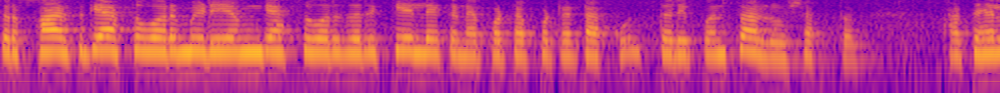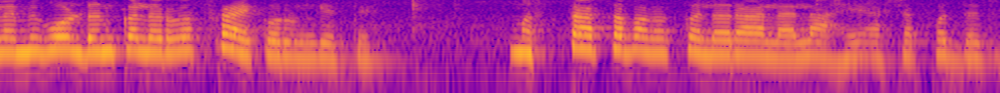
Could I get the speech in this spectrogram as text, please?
तर फास्ट गॅसवर मिडियम गॅसवर जरी केले का नाही पटापटा टाकून तरी पण चालवू शकतात. आता ह्याला मी गोल्डन कलरवर फ्राय करून घेते. मस्त असा बघा कलर आलेला आहे अशा पद्धतीत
